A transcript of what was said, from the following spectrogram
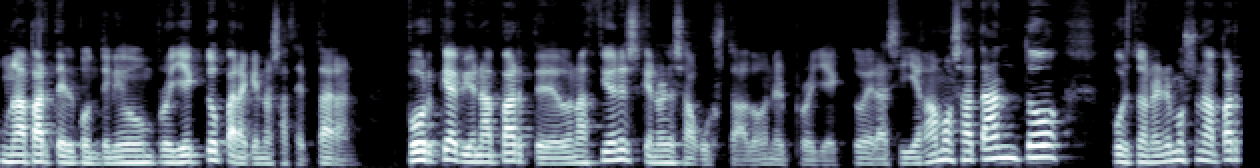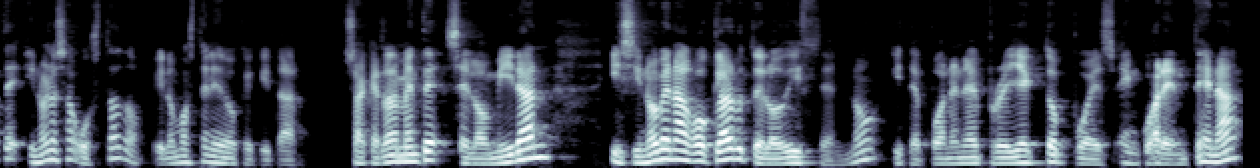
una parte del contenido de un proyecto para que nos aceptaran. Porque había una parte de donaciones que no les ha gustado en el proyecto. Era si llegamos a tanto, pues donaremos una parte y no les ha gustado y lo hemos tenido que quitar. O sea que realmente se lo miran y si no ven algo claro te lo dicen, ¿no? Y te ponen el proyecto pues en cuarentena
